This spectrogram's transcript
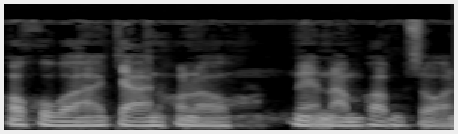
เพราะครูบาอาจารย์ของเราแนะนำพำสอน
